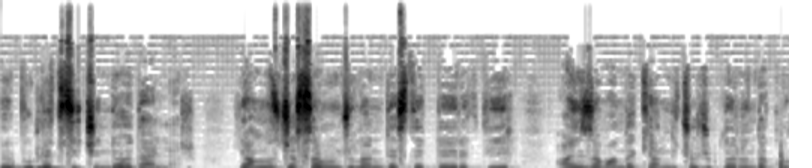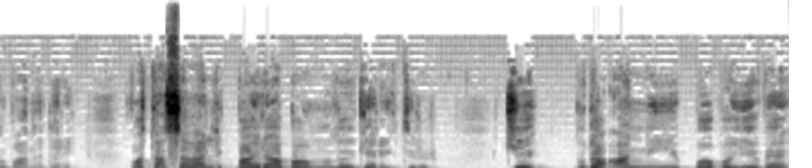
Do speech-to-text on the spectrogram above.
ve bu lüks içinde öderler. Yalnızca savunucularını destekleyerek değil, aynı zamanda kendi çocuklarını da kurban ederek. Vatanseverlik bayrağı bağımlılığı gerektirir. Ki bu da anneyi, babayı ve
